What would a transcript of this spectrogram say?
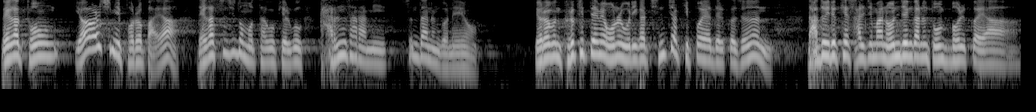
내가 돈 열심히 벌어봐야 내가 쓰지도 못하고 결국 다른 사람이 쓴다는 거네요. 여러분 그렇기 때문에 오늘 우리가 진짜 기뻐해야 될 것은 나도 이렇게 살지만 언젠가는 돈 벌 거야.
